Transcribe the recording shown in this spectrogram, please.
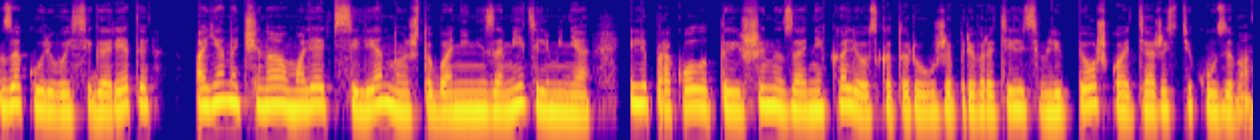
закуривая сигареты, а я начинаю умолять Вселенную, чтобы они не заметили меня или проколотые шины задних колес, которые уже превратились в лепешку от тяжести кузова.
